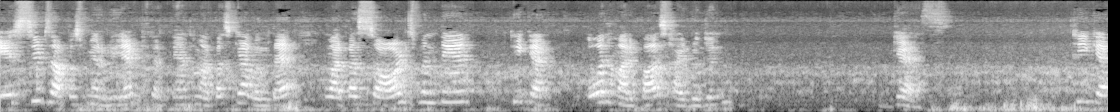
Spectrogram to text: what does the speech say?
एसिड्स आपस में रिएक्ट करते हैं तो हमारे पास क्या बनता है? हमारे पास सॉल्ट्स बनते हैं, ठीक है? और हमारे पास हाइड्रोजन गैस ठीक है।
